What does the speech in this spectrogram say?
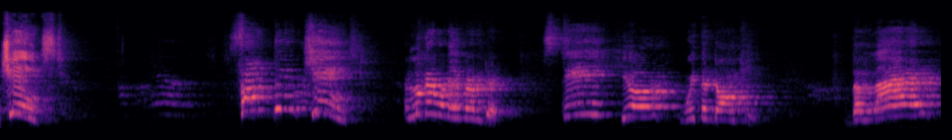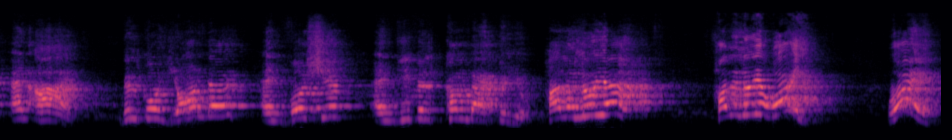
changed. Something changed. And look at what Abraham did. Stay here with the donkey. The lad and I will go yonder and worship, and we will come back to you. Hallelujah! Hallelujah! Why? Why?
